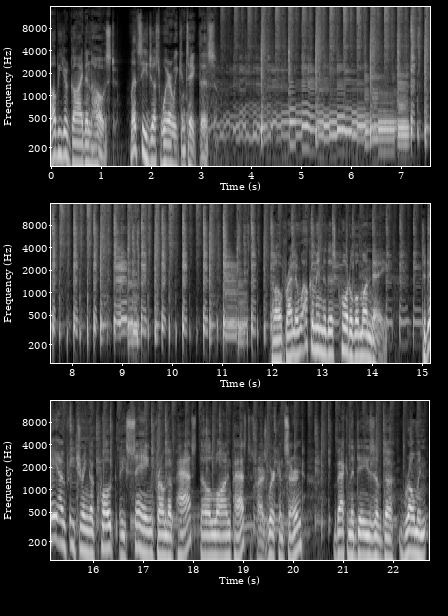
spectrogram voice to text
I'll be your guide and host. Let's see just where we can take this. Hello, friend, and welcome into this Quotable Monday. Today I'm featuring a quote, a saying from the past, the long past, as far as we're concerned, back in the days of the Roman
